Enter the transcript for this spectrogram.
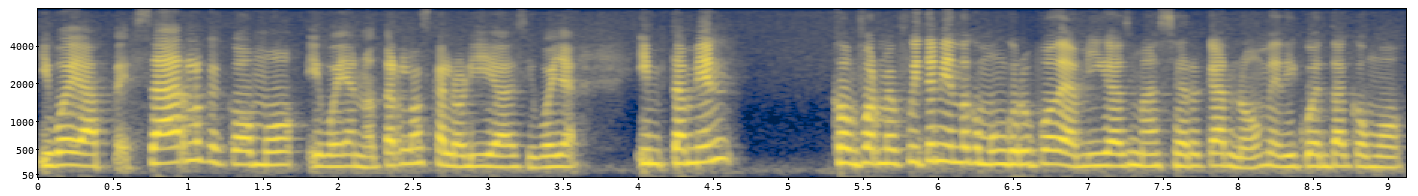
Y voy a pesar lo que como y voy a anotar las calorías y voy a... Y también, conforme fui teniendo como un grupo de amigas más cercano, me di cuenta como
